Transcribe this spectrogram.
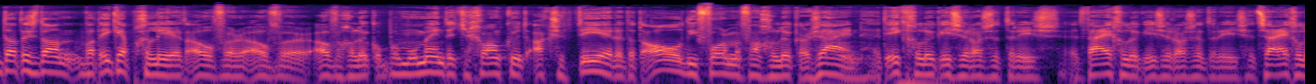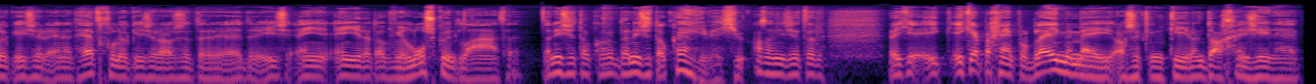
dat is dan wat ik heb geleerd over, over, over geluk. Op het moment dat je gewoon kunt accepteren dat al die vormen van geluk er zijn. Het ik-geluk is er als het er is. Het wij-geluk is er als het er is. Het zij-geluk is er en het het-geluk is er als het er, er is. En je, en je dat ook weer los kunt laten. Dan is het ook dan is het oké, weet je. Dan is het er, weet je, ik, ik heb er geen problemen mee als ik een keer een dag geen zin heb.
